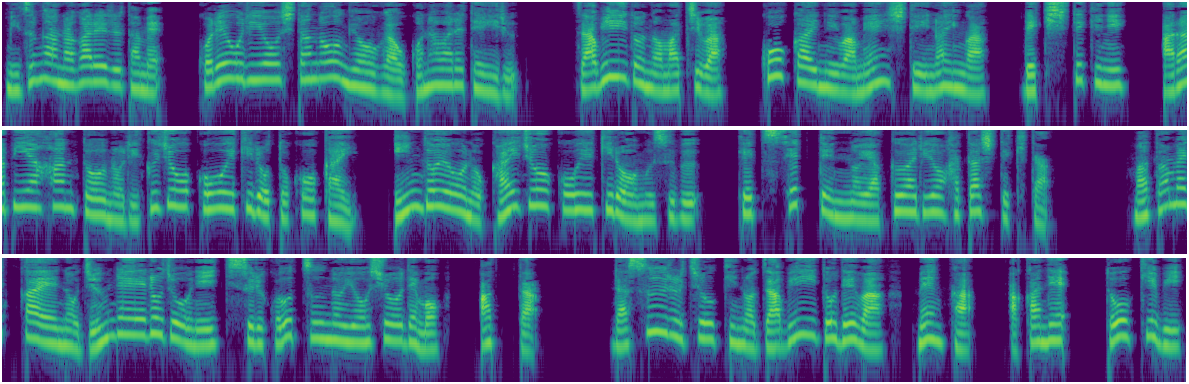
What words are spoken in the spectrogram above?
水が流れるため、これを利用した農業が行われている。ザビードの町は、航海には面していないが、歴史的にアラビア半島の陸上交易路と航海、インド洋の海上交易路を結ぶ、結接点の役割を果たしてきた。またメッカへの巡礼路上に位置する交通の要衝でもあった。ラスール長期のザビードでは、綿花、茜、トウキビ、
